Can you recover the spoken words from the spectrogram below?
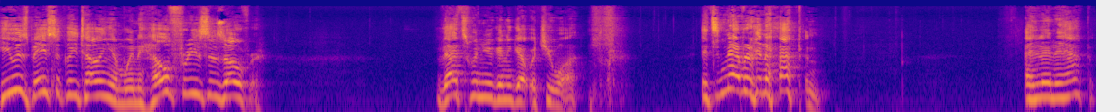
he was basically telling him when hell freezes over, that's when you're going to get what you want. it's never going to happen. And then it happened.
